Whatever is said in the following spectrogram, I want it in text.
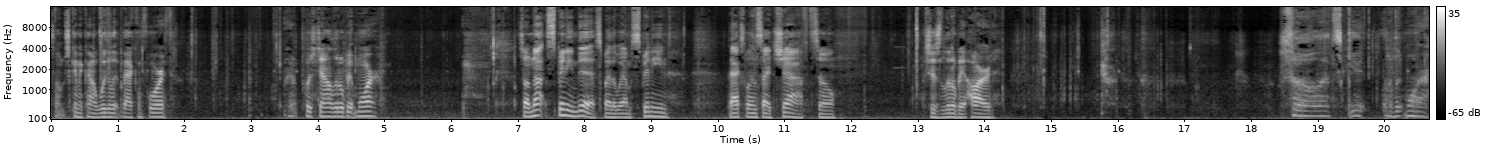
So I'm just gonna kind of wiggle it back and forth. We're gonna push down a little bit more. So I'm not spinning this, by the way, I'm spinning the axle inside shaft, so it's just a little bit hard. So let's get a little bit more.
